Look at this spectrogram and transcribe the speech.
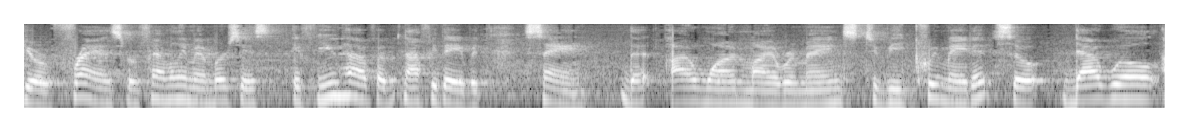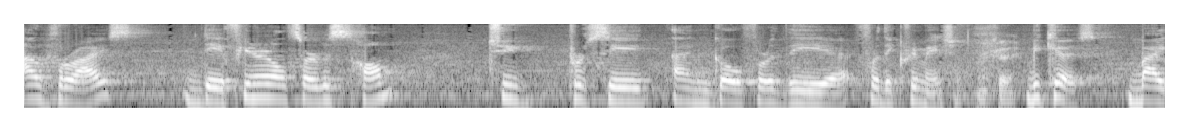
your friends or family members is if you have an affidavit saying that I want my remains to be cremated, so that will authorize the funeral service home to proceed and go for the uh, for the cremation. Okay. Because by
